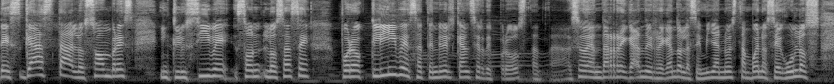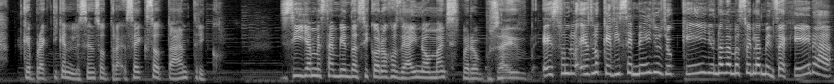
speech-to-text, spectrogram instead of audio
desgasta a los hombres, inclusive son, los hace proclives a tener el cáncer de próstata. Eso de andar regando y regando la semilla no es tan bueno, según los que practican el sexo, tántrico. Sí, ya me están viendo así con ojos de ay, no manches, pero pues es, es lo que dicen ellos, yo qué, yo nada más soy la mensajera,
